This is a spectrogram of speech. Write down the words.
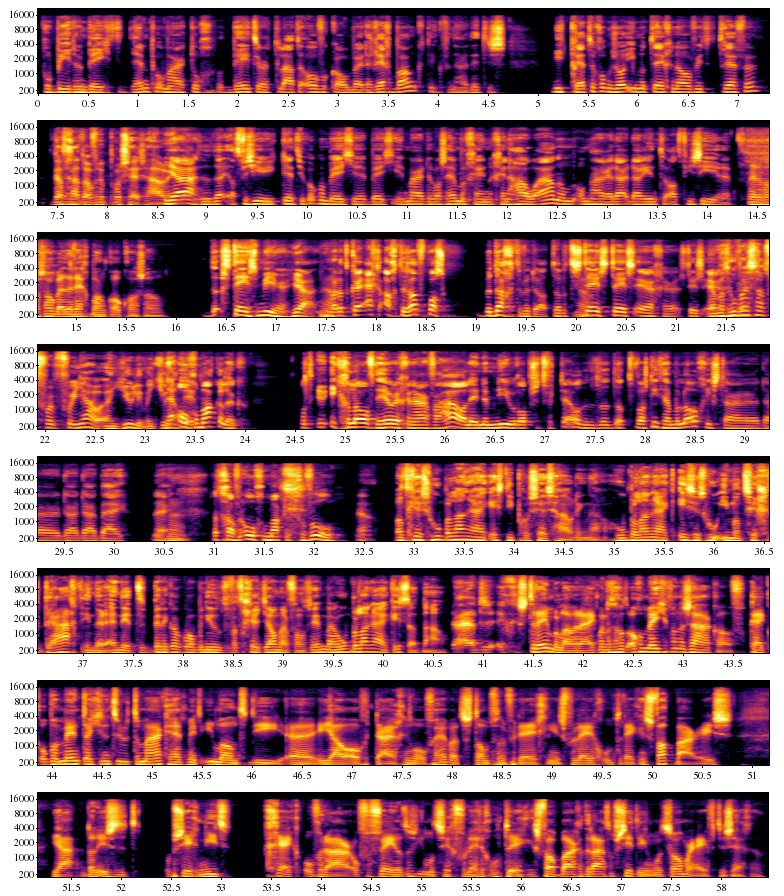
probeerde een beetje te dempen om haar toch wat beter te laten overkomen bij de rechtbank. Ik denk van nou, dit is niet prettig om zo iemand tegenover je te treffen. Dat gaat over de proceshouding. Ja, daar adviseer je natuurlijk ook een beetje, een beetje in. Maar er was helemaal geen, geen hou aan om, om haar daar, daarin te adviseren. En dat was ook bij de rechtbank ook al zo. Steeds meer, ja. Maar dat kan je echt achteraf pas bedachten we dat. Dat het steeds, steeds erger, steeds Ja, want hoe was dat voor, voor jou en jullie? Want jullie Nee, ongemakkelijk. Want ik ik geloofde heel erg in haar verhaal. Alleen de manier waarop ze het vertelde, dat, dat was niet helemaal logisch daar, daar, daar, daarbij. Nee, Nee. dat gaf een ongemakkelijk gevoel. Ja. Want Chris, hoe belangrijk is die proceshouding nou? Hoe belangrijk is het hoe iemand zich gedraagt in de... En dit ben ik ook wel benieuwd wat Geert-Jan daarvan vindt. Maar hoe belangrijk is dat nou? Ja, het is extreem belangrijk, maar dat hangt ook een beetje van de zaak af. Kijk, op het moment dat je natuurlijk te maken hebt met iemand die eh, in jouw overtuiging of hè, wat stand van de verdediging is, volledig ontoerekeningsvatbaar is, ja, dan is het op zich niet gek of raar of vervelend als iemand zich volledig ontoerekeningsvatbaar gedraagt op zitting, om het zo maar even te zeggen.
